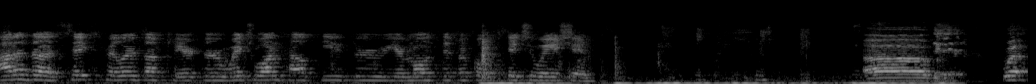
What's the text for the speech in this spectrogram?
Out of the six pillars of character, which one helped you through your most difficult situations? Uh, well,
